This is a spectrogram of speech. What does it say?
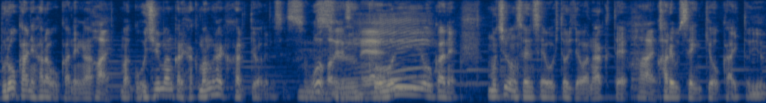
ブローカーに払うお金が、はい。まあ、50万から100万ぐらいかかるっていうわけですよ。すごいお金ですすねごいお金。もちろん先生お一人ではなくて、はい。カレブ宣教会という、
